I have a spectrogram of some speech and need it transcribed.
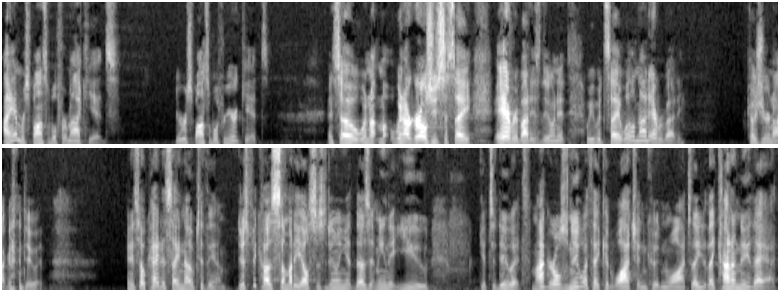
I am responsible for my kids. You're responsible for your kids. And so when, when our girls used to say, everybody's doing it, we would say, well, not everybody, because you're not going to do it. And it's okay to say no to them. Just because somebody else is doing it doesn't mean that you get to do it. My girls knew what they could watch and couldn't watch, they, they kind of knew that.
